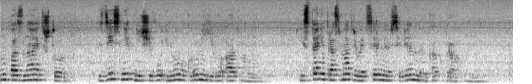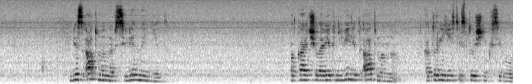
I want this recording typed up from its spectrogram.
он познает, что здесь нет ничего иного, кроме его атмана, и станет рассматривать цельную Вселенную как брахману. Без атмана Вселенной нет. Пока человек не видит атмана, который есть источник всего,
